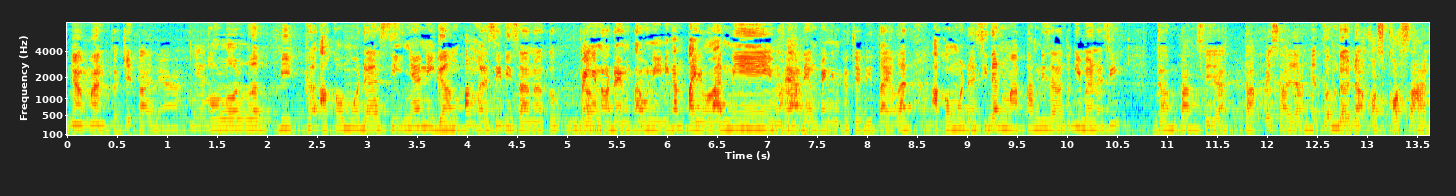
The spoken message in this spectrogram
nyaman ke kitanya Ya. Kalau lebih ke akomodasinya nih gampang nggak sih di sana tuh? Pengen Gamp- ada yang tahu nih, ini kan Thailand nih. Misalnya Nah. ada yang pengen kerja di Thailand, akomodasi dan makan di sana tuh gimana sih? Gampang sih ya tapi sayangnya tuh nggak ada kos-kosan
